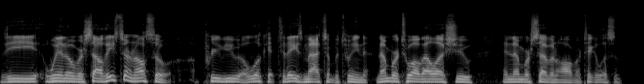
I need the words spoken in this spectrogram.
the win over Southeastern and also a preview, a look at today's matchup between number 12 LSU and number 7 Auburn. Take a listen.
